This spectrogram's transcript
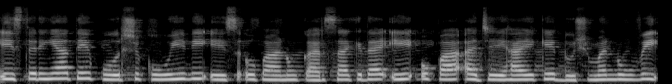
ਇਸਤਰੀਆਂ ਤੇ ਪੁਰਸ਼ ਕੋਈ ਵੀ ਇਸ ਉਪਾਅ ਨੂੰ ਕਰ ਸਕਦਾ ਇਹ ਉਪਾਅ ਅਜਿਹਾ ਹੈ ਕਿ ਦੁਸ਼ਮਣ ਨੂੰ ਵੀ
